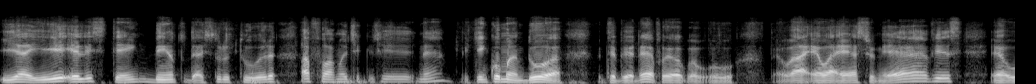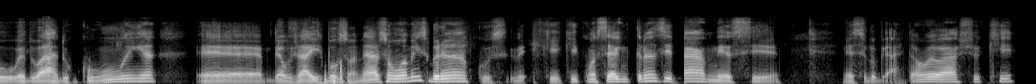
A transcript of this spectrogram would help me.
E aí eles têm dentro da estrutura a forma de, de né? E quem comandou a TV, né? Foi o, o, o, é o Aécio Neves, é o Eduardo Cunha, é, é, o Jair Bolsonaro, são homens brancos que, que conseguem transitar nesse, nesse lugar. Então eu acho que,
